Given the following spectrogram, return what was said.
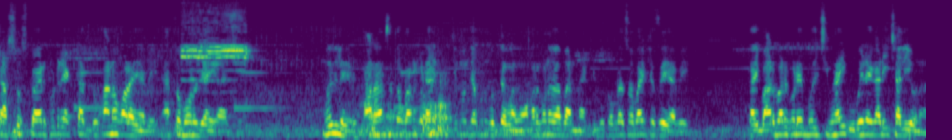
চারশো স্কোয়ার ফুটের একটা দোকানও করা যাবে, এত বড় জায়গা আছে। বুঝলে? আরামসে দোকান করে জীবনযাপন করতে পারব, আমার কোনো ব্যাপার না, কিন্তু তোমরা সবাই ফেসে যাবে। তাই বারবার করে বলছি, ভাই উবেরে গাড়ি চালিও না।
